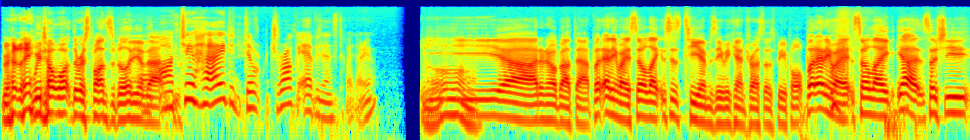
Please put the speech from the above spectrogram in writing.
Really? we don't want the responsibility of 아, that. to hide the drug evidence って書いてあるよ。 Oh. Yeah, I don't know about that. But anyway, so like this is TMZ. We can't trust those people. But anyway, so like yeah, so she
